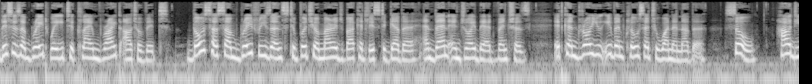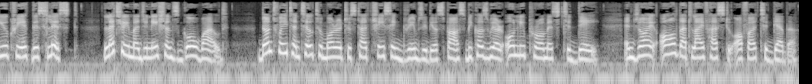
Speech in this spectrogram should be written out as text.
this is a great way to climb right out of it. Those are some great reasons to put your marriage bucket list together and then enjoy the adventures. It can draw you even closer to one another. So, how do you create this list? Let your imaginations go wild. Don't wait until tomorrow to start chasing dreams with your spouse because we are only promised today. Enjoy all that life has to offer together.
